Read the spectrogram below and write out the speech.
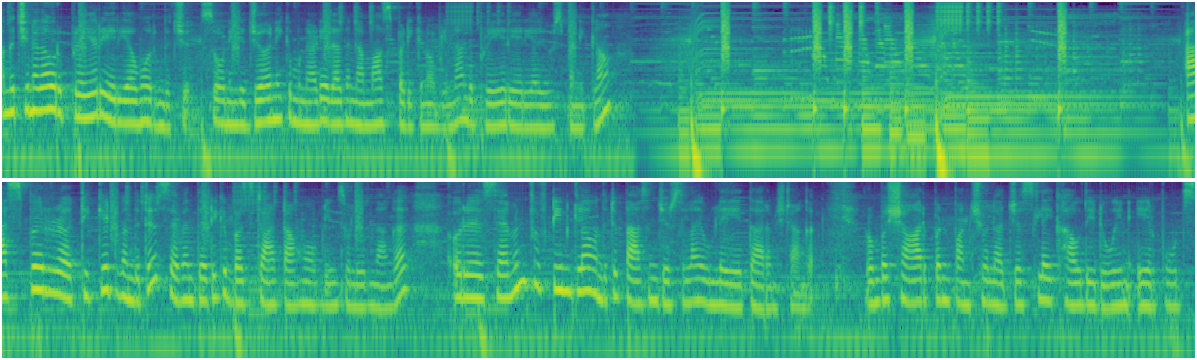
அங்கே சின்னதாக ஒரு ப்ரேயர் ஏரியாவும் இருந்துச்சு. ஸோ நீங்கள் ஜேர்னிக்கு முன்னாடி ஏதாவது நமாஸ் படிக்கணும் அப்படின்னா அந்த ப்ரேயர் ஏரியா யூஸ் பண்ணிக்கலாம். ஆஸ் பர் டிக்கெட் வந்துட்டு செவன் தேர்ட்டிக்கு பஸ் ஸ்டார்ட் ஆகும் அப்படின்னு சொல்லியிருந்தாங்க. ஒரு செவன் ஃபிஃப்டீன்க்கெலாம் வந்துட்டு பேசஞ்சர்ஸ் எல்லாம் உள்ளே ஏற்ற ஆரம்பிச்சிட்டாங்க. ரொம்ப ஷார்ப் அண்ட் பங்க்சுவலாக just like how they do in airports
